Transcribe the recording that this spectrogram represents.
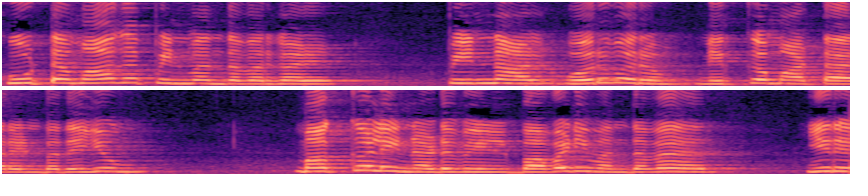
கூட்டமாக பின்வந்தவர்கள் பின்னால் ஒருவரும் நிற்க மாட்டார் என்பதையும் மக்களின் நடுவில் பவனி வந்தவர் இரு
